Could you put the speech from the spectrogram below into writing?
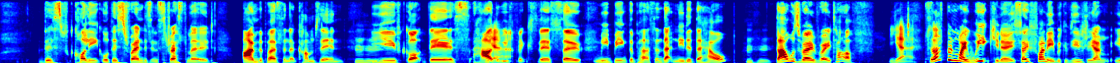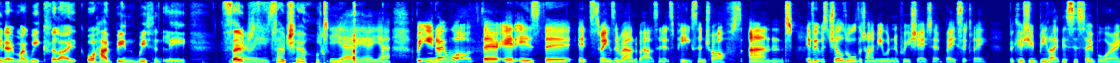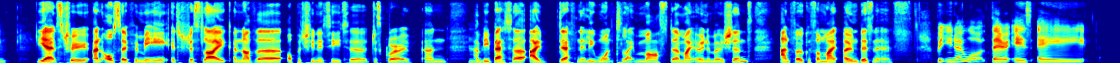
this colleague or this friend is in stress mode. I'm the person that comes in. Mhm, you've got this. How do we fix this? So me being the person that needed the help mhm. that was very very tough. Yeah, so that's been my week you know. It's so funny because usually i'm you know my weeks are like or have been recently so Very- so chilled. yeah, yeah, yeah. But you know what? There it is the it swings and roundabouts and its peaks and troughs. And if it was chilled all the time, you wouldn't appreciate it, basically. Because you'd be like, This is so boring. Yeah, it's true. And also for me, it's just like another opportunity to just grow and and be Mm. better. I definitely want to like master my own emotions and focus on my own business. But you know what? There is a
